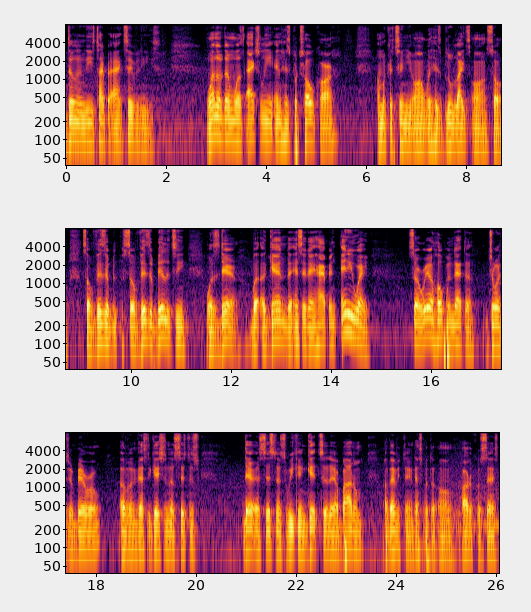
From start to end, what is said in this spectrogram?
doing these type of activities. One of them was actually in his patrol car. I'm gonna continue on with his blue lights on. So so visible so visibility was there. But again, the incident happened anyway. So we're hoping that the Georgia Bureau of Investigation Assistance, their assistance, we can get to their bottom of everything. That's what the um, article says.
